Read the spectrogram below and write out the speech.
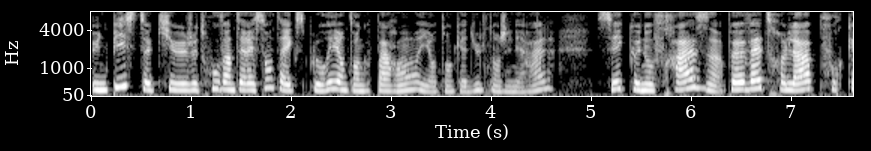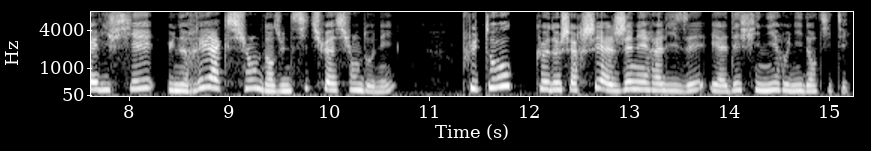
Une piste que je trouve intéressante à explorer en tant que parent et en tant qu'adulte en général, c'est que nos phrases peuvent être là pour qualifier une réaction dans une situation donnée, plutôt que de chercher à généraliser et à définir une identité.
